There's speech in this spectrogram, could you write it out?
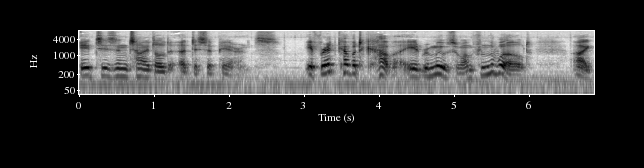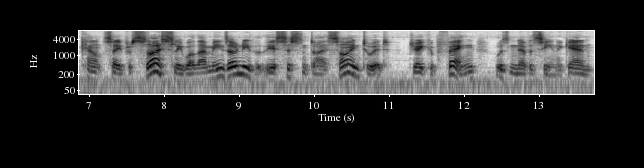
It is entitled A Disappearance. If read cover to cover, it removes one from the world. I can't say precisely what that means, only that the assistant I assigned to it, Jacob Feng, was never seen again.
